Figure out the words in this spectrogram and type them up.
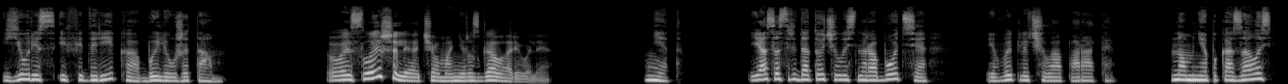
Юрис и Федерика были уже там. Вы слышали, о чем они разговаривали? Нет. Я сосредоточилась на работе и выключила аппараты. Но мне показалось,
